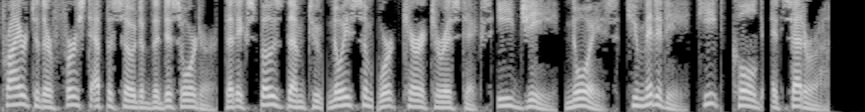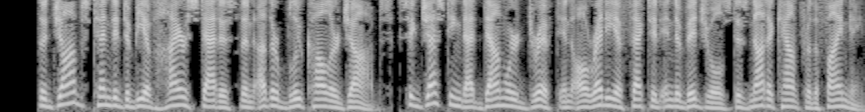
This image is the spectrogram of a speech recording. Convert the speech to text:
prior to their first episode of the disorder, that exposed them to noisome work characteristics e.g., noise, humidity, heat, cold, etc. The jobs tended to be of higher status than other blue-collar jobs, suggesting that downward drift in already affected individuals does not account for the finding.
